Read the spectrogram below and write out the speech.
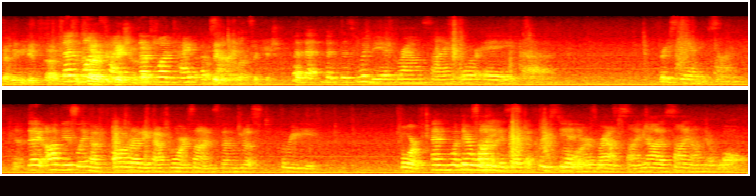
that we can get uh, that's some one clarification type, of that's that. one type A of bigger sign. clarification. But that, but this would be a ground sign or a uh, freestanding sign. Yeah, They obviously have, already have more signs than just three, four. And what they're wanting is like a freestanding or Floors. ground sign, not a sign on their wall.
